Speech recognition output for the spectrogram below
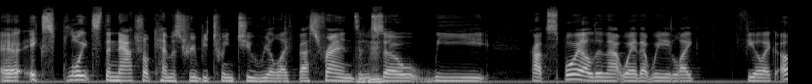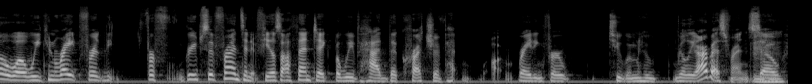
uh, exploits the natural chemistry between two real life best friends, Mm-hmm. and so we got spoiled in that way that we like feel like, oh well, we can write for the for f- groups of friends and it feels authentic, but we've had the crutch of writing for two women who really are best friends. So Mm-hmm.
